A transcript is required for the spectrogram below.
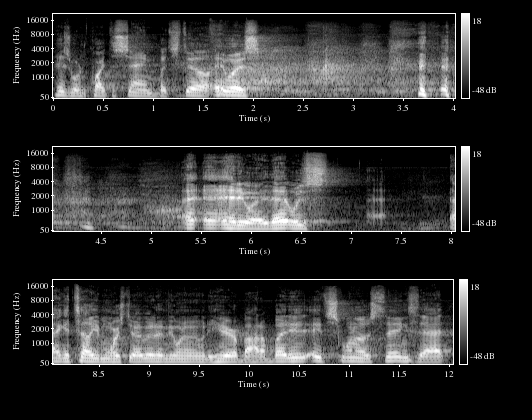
His weren't quite the same, but still, it was. anyway, that was. I could tell you more stories. I don't know if you want to hear about them, but it, it's one of those things that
